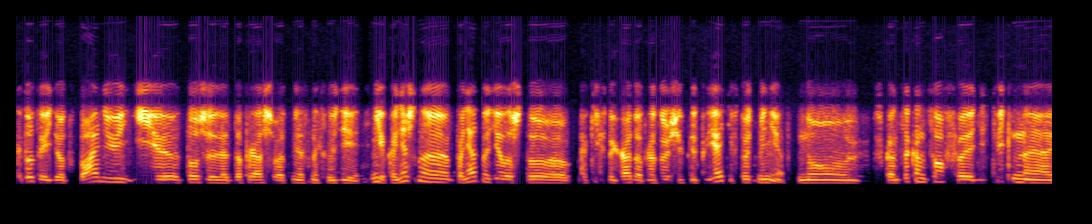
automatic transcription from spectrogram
Кто-то идет в баню и тоже допрашивает местных людей. Не, конечно, понятное дело, что каких-то градообразующих предприятий в Тотьме нет. Но конце концов, э, действительно,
